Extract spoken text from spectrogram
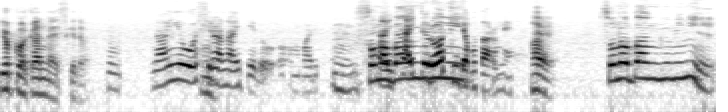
よくわかんないですけど、内容は知らないけど、あんまり。うん、その番組イトルは聞いたことあるね。はい。その番組に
